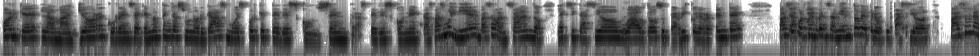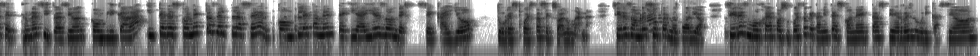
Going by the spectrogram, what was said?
porque la mayor recurrencia que no tengas un orgasmo es porque te desconcentras, te desconectas, vas muy bien, vas avanzando, la excitación, wow, todo súper rico y de repente pasa por ti un pensamiento de preocupación, pasa una, una situación complicada y te desconectas del placer completamente y ahí es donde se cayó tu respuesta sexual humana. Si eres hombre, súper notorio. Si eres mujer, por supuesto que también te desconectas, pierdes lubricación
